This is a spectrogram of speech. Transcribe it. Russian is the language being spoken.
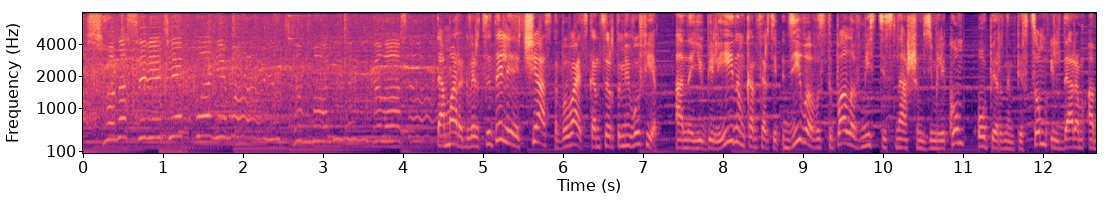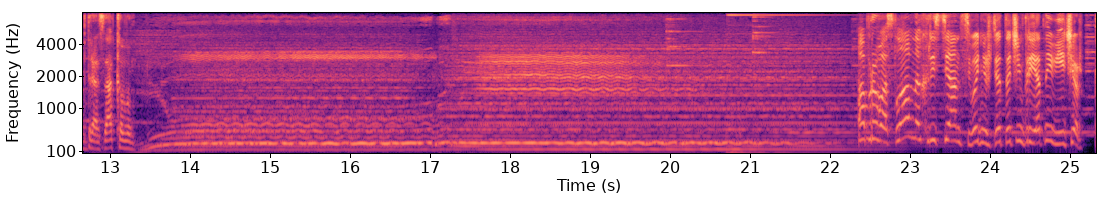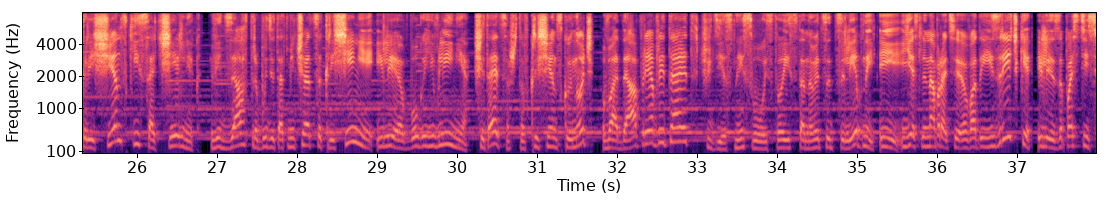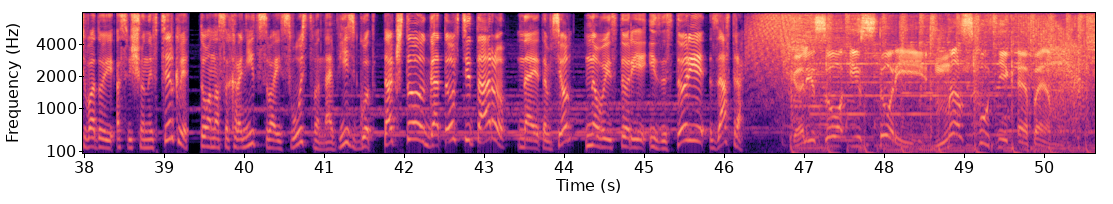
все на свете понимают, мамины глаза. Тамара Гверцители часто бывает с концертами в Уфе, а на юбилейном концерте Дива выступала вместе с нашим земляком, оперным певцом Ильдаром Абдразаковым. Православных христиан сегодня ждет очень приятный вечер – Крещенский сочельник. Ведь завтра будет отмечаться крещение или богоявление. Считается, что в крещенскую ночь вода приобретает чудесные свойства и становится целебной. И если набрать воды из речки или запастись водой, освященной в церкви, то она сохранит свои свойства на весь год. Так что готовьте тару! На этом все. Новые истории из истории завтра. Колесо истории на «Спутник FM».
